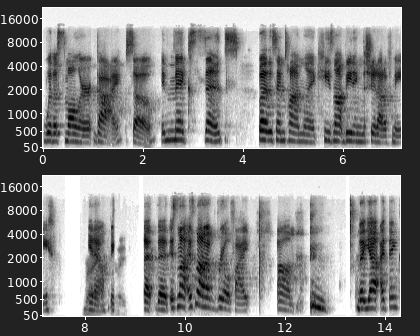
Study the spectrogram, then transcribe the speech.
with a smaller guy, so it makes sense. But at the same time, like he's not beating the shit out of me. you know, right. That that it's not it's not a real fight. Um, but yeah, I think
